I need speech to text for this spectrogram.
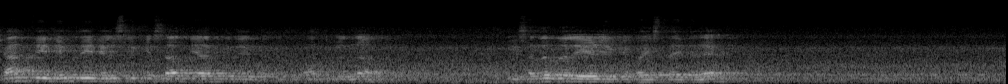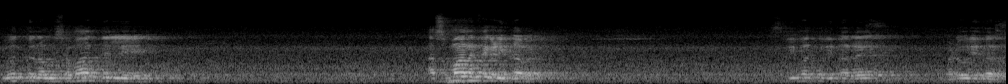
ಶಾಂತಿ, ನೆಮ್ಮದಿ ನೆಲೆಸಲಿಕ್ಕೆ ಸಾಧ್ಯ ಆಗ್ತದೆ ಅಂತಕ್ಕಂಥ ಮಾತುಗಳನ್ನು ಈ ಸಂದರ್ಭದಲ್ಲಿ ಹೇಳಲಿಕ್ಕೆ ಬಯಸ್ತಾ ಇದ್ದೇನೆ. ಇವತ್ತು ನಮ್ಮ ಸಮಾಜದಲ್ಲಿ ಅಸಮಾನತೆಗಳಿದ್ದಾವೆ. ಶ್ರೀಮಂತರಿದ್ದಾರೆ, ಬಡವರಿದ್ದಾರೆ,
